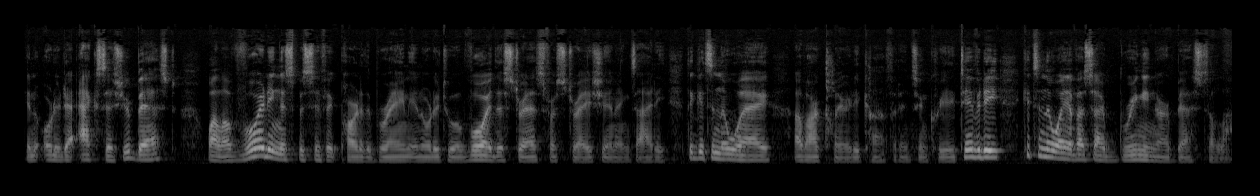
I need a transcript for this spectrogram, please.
in order to access your best while avoiding a specific part of the brain in order to avoid the stress, frustration, anxiety that gets in the way of our clarity, confidence, and creativity, gets in the way of us uh, bringing our best to life.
